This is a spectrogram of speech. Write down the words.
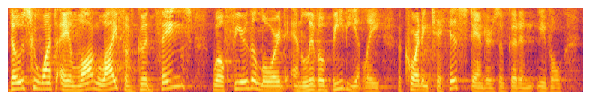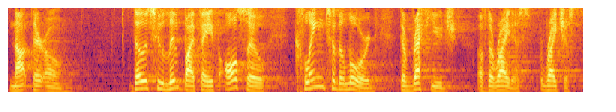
Those who want a long life of good things will fear the Lord and live obediently according to his standards of good and evil, not their own. Those who live by faith also cling to the Lord, the refuge of the righteous.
